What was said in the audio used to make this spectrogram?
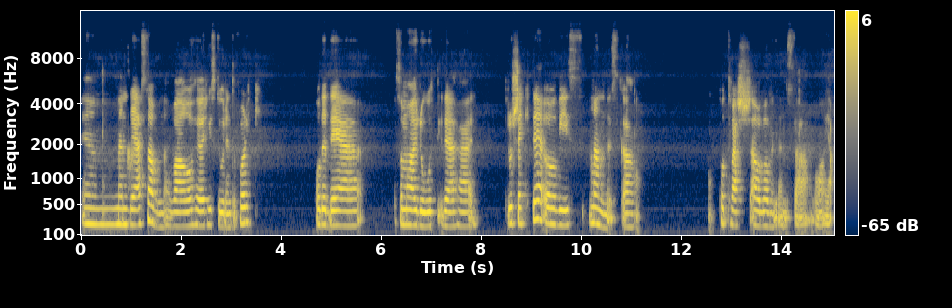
Men det jeg savna, var å høre historien til folk. Og det er det som har rot i det her prosjektet, og vise mennesker på tvers av landegrenser og ja.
